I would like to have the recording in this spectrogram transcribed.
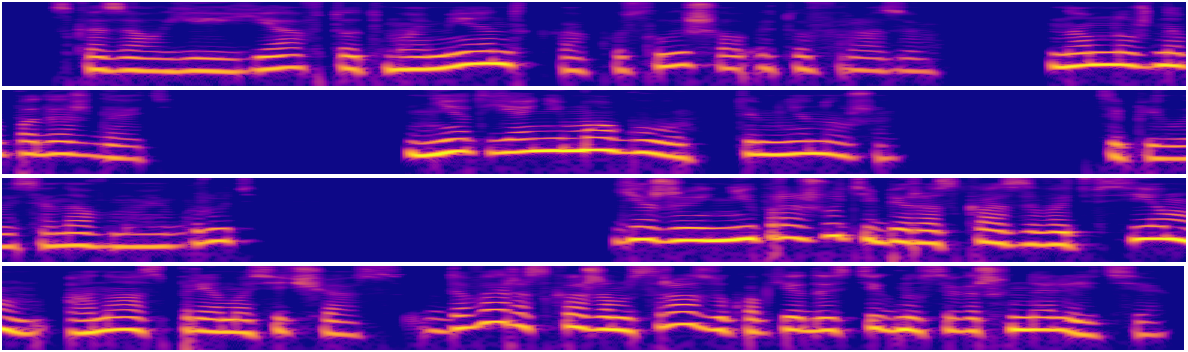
— сказал ей я в тот момент, как услышал эту фразу. «Нам нужно подождать». «Нет, я не могу, ты мне нужен», — вцепилась она в мою грудь. «Я же не прошу тебя рассказывать всем о нас прямо сейчас. Давай расскажем сразу, как я достигну совершеннолетия».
